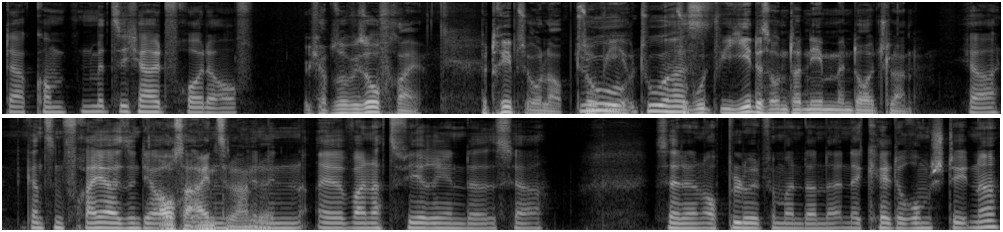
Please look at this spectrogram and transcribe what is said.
Da kommt mit Sicherheit Freude auf. Ich habe sowieso frei. Betriebsurlaub. Du, so, wie, du so hast, gut wie jedes Unternehmen in Deutschland. ja, die ganzen Freier sind ja Außer auch in, Einzelhandel. in den äh, Weihnachtsferien. Da ist ja, ist ja dann auch blöd, wenn man dann da in der Kälte rumsteht, ne?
